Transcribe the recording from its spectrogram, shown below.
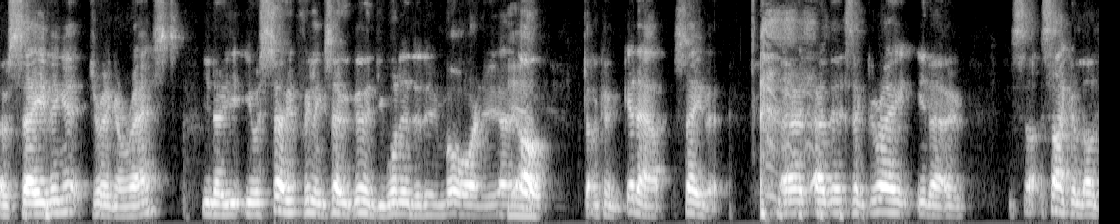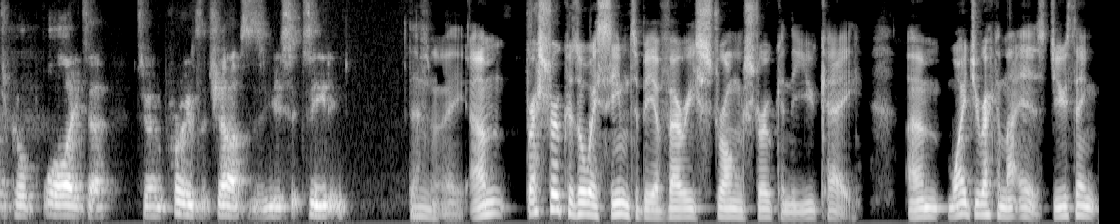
of saving it during a rest, you know, you, you were so feeling so good, you wanted to do more, and you go, yeah. oh, Duncan, get out, save it and, and, it's a great, you know, psychological ploy to to improve the chances of you succeeding. Definitely. Um, breaststroke has always seemed to be a very strong stroke in the UK. Um, why do you reckon that is? Do you think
